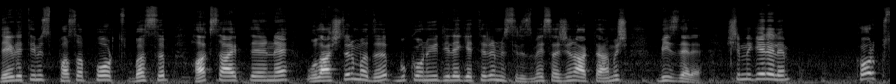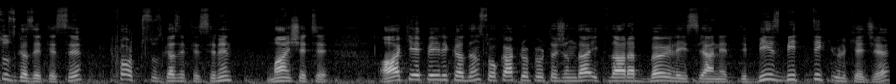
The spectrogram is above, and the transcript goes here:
devletimiz pasaport basıp hak sahiplerine ulaştırmadığı bu konuyu dile getirir misiniz mesajını aktarmış bizlere. Şimdi gelelim Korkusuz Gazetesi. Korkusuz Gazetesi'nin manşeti. AKP'li kadın sokak röportajında iktidara böyle isyan etti. Biz bittik ülkece.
